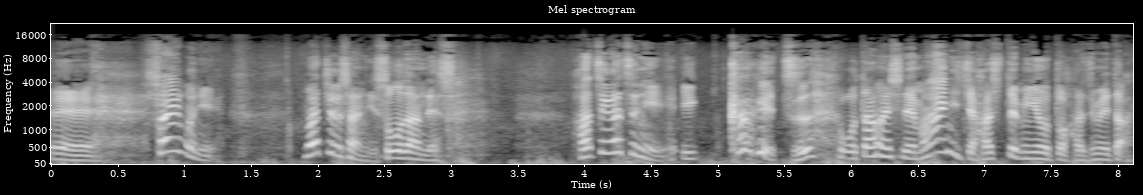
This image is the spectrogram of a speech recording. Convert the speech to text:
えー、最後に、マチューさんに相談です。8月に1ヶ月お試しで毎日走ってみようと始めた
